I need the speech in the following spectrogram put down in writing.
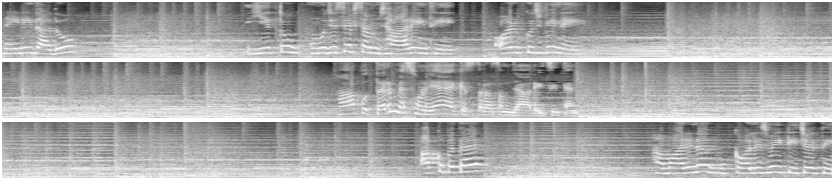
नहीं नहीं दादू ये तो मुझे सिर्फ समझा रही थी और कुछ भी नहीं ਹਾਂ ਪੁੱਤਰ ਮੈਂ ਸੁਣਿਆ ਹੈ ਕਿਸ ਤਰ੍ਹਾਂ ਸਮਝਾ ਰਹੀ ਸੀ ਤੈਨੂੰ आपको पता है हमारे ना कॉलेज में एक टीचर थी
